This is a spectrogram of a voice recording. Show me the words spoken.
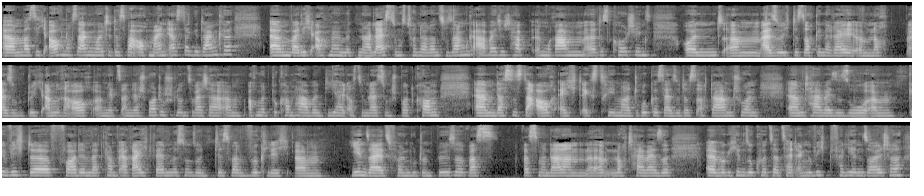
Ähm, was ich auch noch sagen wollte, das war auch mein erster Gedanke, ähm, weil ich auch mal mit einer Leistungsturnerin zusammengearbeitet habe im Rahmen äh, des Coachings und ähm, also ich das auch generell ähm, noch also durch andere auch ähm, jetzt an der Sporthochschule und so weiter ähm, auch mitbekommen habe, die halt aus dem Leistungssport kommen, dass es da auch echt extremer Druck ist. Also dass auch da am Touren teilweise so Gewichte vor dem Wettkampf erreicht werden müssen und so. Das war wirklich jenseits von Gut und Böse, was was man da dann äh, noch teilweise äh, wirklich in so kurzer Zeit an Gewicht verlieren sollte.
